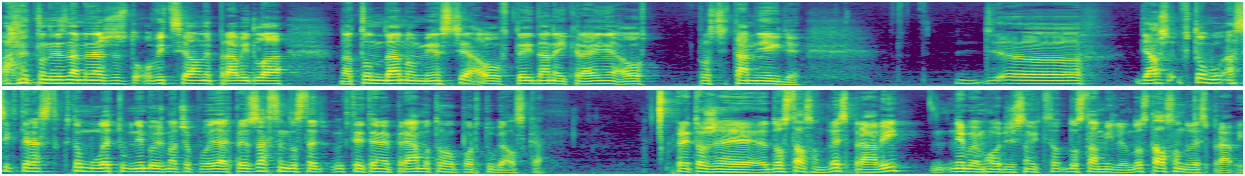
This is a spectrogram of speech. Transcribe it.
ale to neznamená, že sú to oficiálne pravidlá na tom danom mieste alebo v tej danej krajine alebo proste tam niekde. Uh, ďalšie, v tomu, asi teraz k tomu letu nebudeš mať čo povedať, preto sa chcem dostať k tej téme priamo toho Portugalska. Pretože dostal som dve správy, nebudem hovoriť, že som ich dostal milión, dostal som dve správy.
